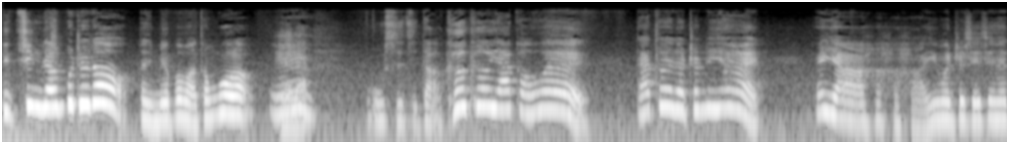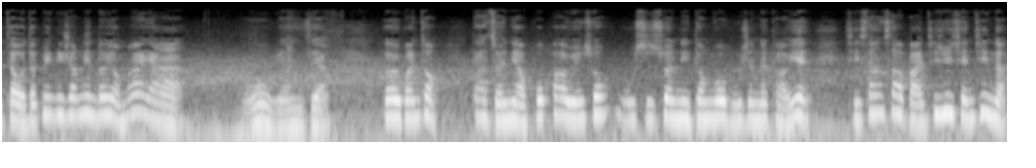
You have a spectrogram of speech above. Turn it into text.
你竟然不知道，那你没有办法通过了。来了，嗯、巫师知道可可牙口味，答对了，真厉害！哎呀，哈哈哈！因为这些现在在我的便利商店都有卖呀。哦，原来是这样。各位观众，大嘴鸟播报员说，巫师顺利通过狐神的考验，骑上扫把继续前进了。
